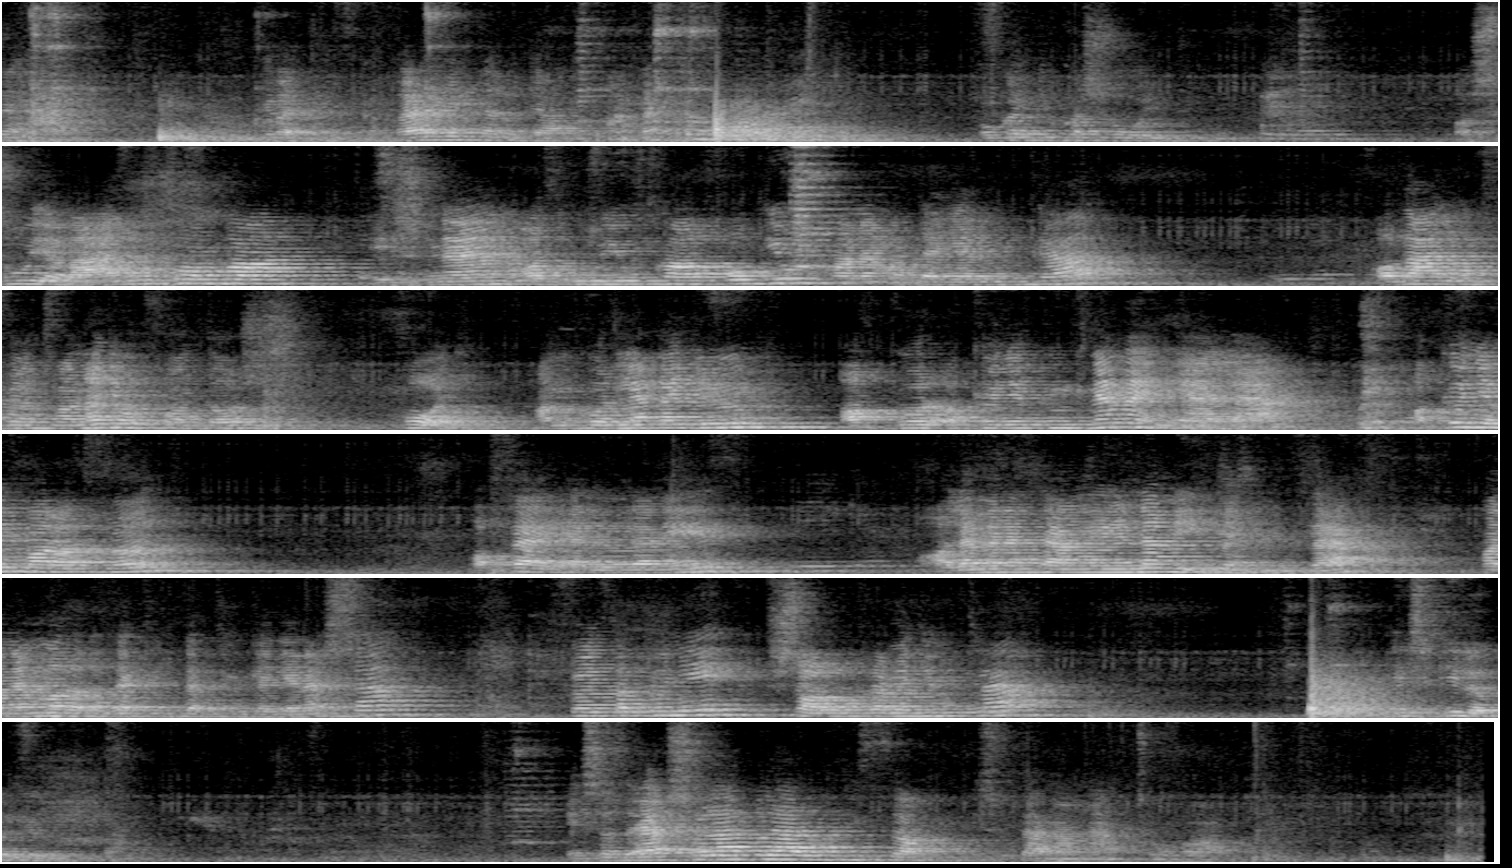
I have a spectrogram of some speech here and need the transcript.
Tehát, következik a felvétel, ugye már megtanultuk, fogadjuk a súlyt. A súly a vállunkon van, és nem az ujjunkkal fogjuk, hanem a tenyerünkkel. A vállunk fönt van, nagyon fontos, hogy amikor lemegyünk, akkor a könyökünk nem menjen le. A könyök marad fönn, a fej előre néz, a lemenetelnél nem így megyünk le, hanem marad a tekintetünk egyenesen, fönt a könnyék, sarokra megyünk le, és kilökjük. És az első lábbal állunk vissza, és utána a hátsóval.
